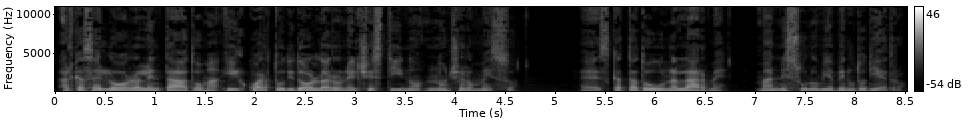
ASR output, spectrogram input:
Al casello ho rallentato, ma il quarto di dollaro nel cestino non ce l'ho messo. È scattato un allarme, ma nessuno mi è venuto dietro.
